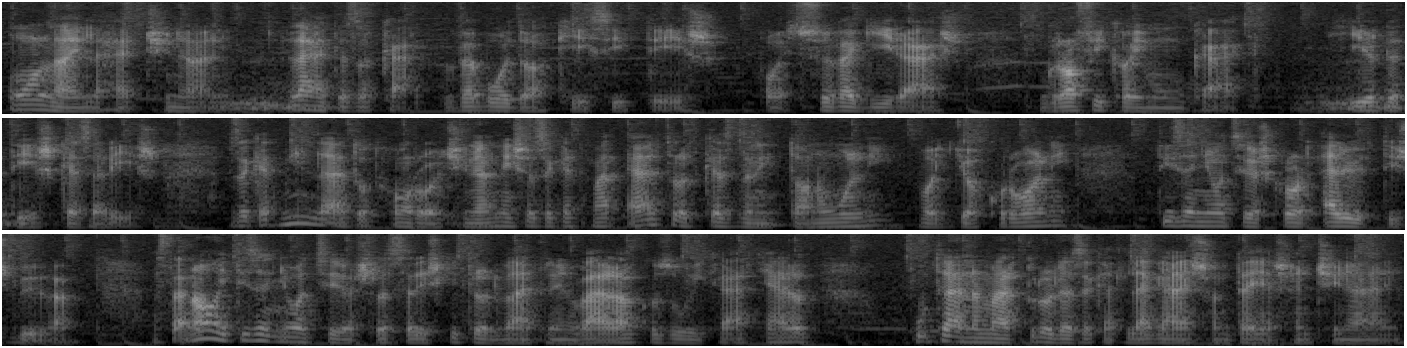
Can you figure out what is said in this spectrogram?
online lehet csinálni. Lehet ez akár weboldal készítés, vagy szövegírás, grafikai munkák, hirdetéskezelés. Ezeket mind lehet otthonról csinálni, és ezeket már el tudod kezdeni tanulni, vagy gyakorolni 18 éves korod előtt is bőven. Aztán ahogy 18 éves leszel és ki tudod váltani a vállalkozói kártyádat, utána már tudod ezeket legálisan teljesen csinálni.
